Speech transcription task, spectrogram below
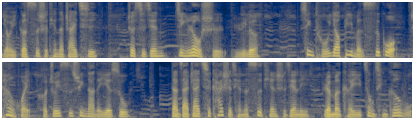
有一个四十天的斋期，这期间禁肉食、娱乐，信徒要闭门思过、忏悔和追思殉难的耶稣。但在斋期开始前的四天时间里，人们可以纵情歌舞、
